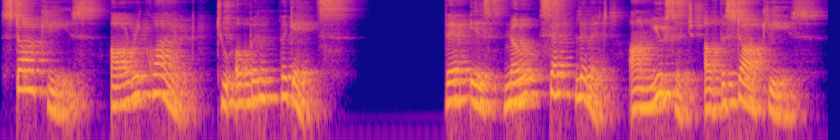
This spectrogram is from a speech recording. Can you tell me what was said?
Star keys are required to open the gates. There is no set limit on usage of the Star keys.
